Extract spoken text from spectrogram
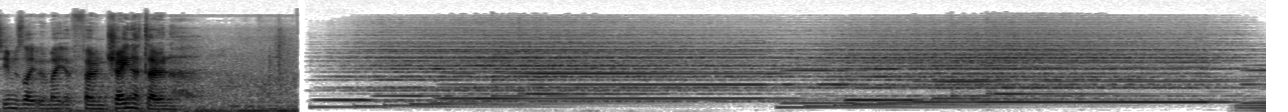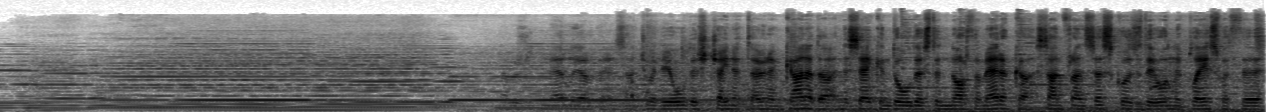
Seems like we might have found Chinatown. The oldest Chinatown in Canada and the second oldest in North America. San Francisco is the only place with the,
